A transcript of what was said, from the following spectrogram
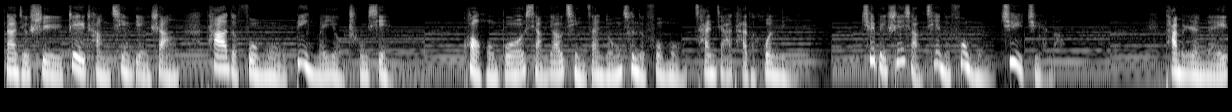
那就是这场庆典上他的父母并没有出现。邝洪波想邀请在农村的父母参加他的婚礼，却被申小倩的父母拒绝了。他们认为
